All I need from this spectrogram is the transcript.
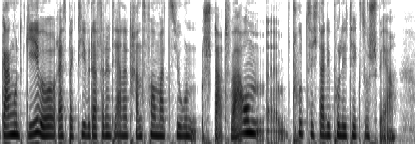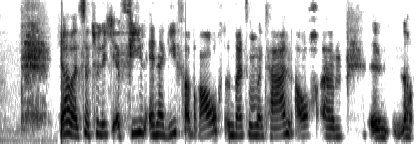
gang und gäbe, respektive da findet ja eine Transformation statt. Warum äh, tut sich da die Politik so schwer? Ja, weil es natürlich äh, viel Energie verbraucht und weil es momentan auch ähm, äh, noch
